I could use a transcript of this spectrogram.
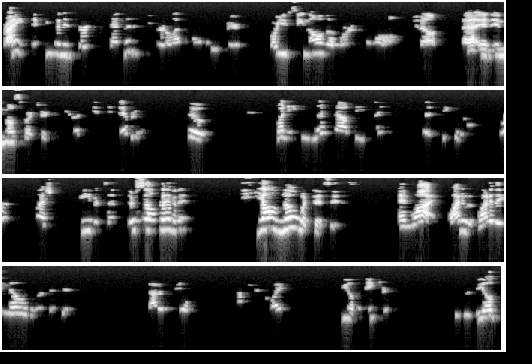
right? If you've been in church for 10 minutes, you've heard a lesson on the Spirit, or you've seen all the words on the wall, you know, uh, in, in most of our churches, you know, it's, it's everywhere. So when he lifts out these things that people work flesh, he even says they're self-evident y'all know what this is. And why? Why do why do they know what this is? God has revealed something in way, revealed the nature. He's revealed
